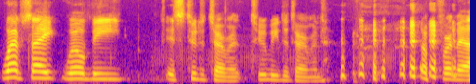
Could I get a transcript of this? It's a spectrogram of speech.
website will be. It's to determine to be determined for now.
